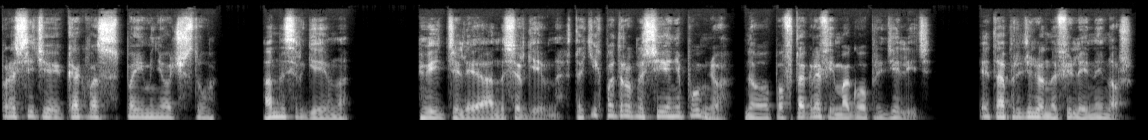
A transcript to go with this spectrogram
«Простите, как вас по имени-отчеству?» «Анна Сергеевна». «Видите ли, Анна Сергеевна, таких подробностей я не помню, но по фотографии могу определить. Это определенно филейный нож».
